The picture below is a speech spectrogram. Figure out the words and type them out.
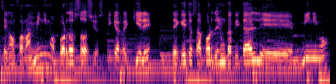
se conforman mínimo por dos socios y que requiere de que estos aporten un capital eh, mínimo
